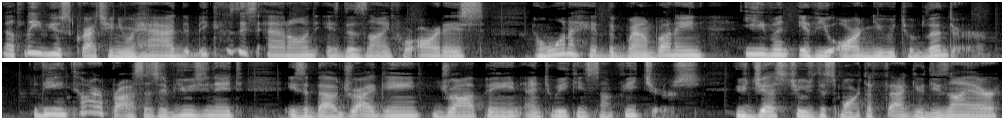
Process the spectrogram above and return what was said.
that leave you scratching your head because this add-on is designed for artists who want to hit the ground running even if you are new to Blender. The entire process of using it is about dragging, dropping, and tweaking some features. You just choose the smart effect you desire,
